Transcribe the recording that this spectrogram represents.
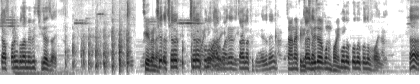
ট্রান্সপারেন্টগুলো মেবি ছিঁড়ে যায়। ছেড়ে কোনো ভয় নেই চায়না ফিটিং এই দেখেন, চায়না ফিটিং ছিঁড়ে যাওয়ার কোনো ভয় নেই। কোনো কোনো কোনো ভয় নেই। হ্যাঁ?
